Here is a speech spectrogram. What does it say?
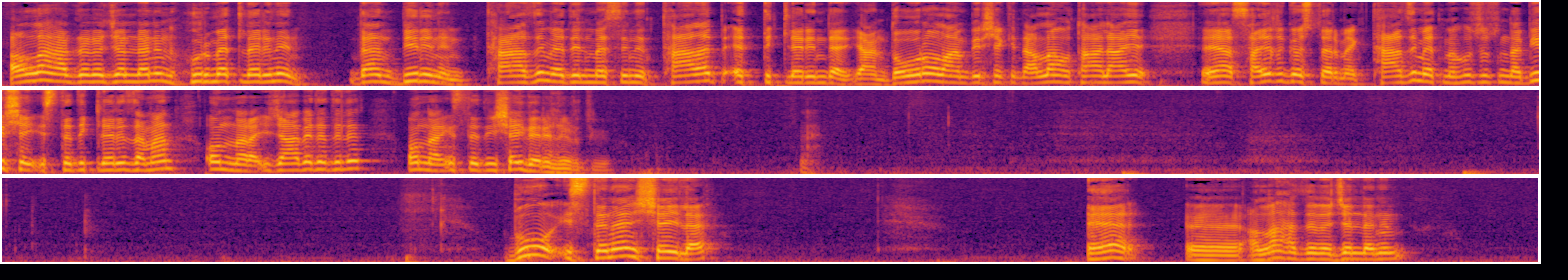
Allah Azze ve Celle'nin hürmetlerinin den birinin tazim edilmesini talep ettiklerinde yani doğru olan bir şekilde Allahu Teala'yı eğer saygı göstermek, tazim etme hususunda bir şey istedikleri zaman onlara icabet edilir. Onların istediği şey verilir diyor. Bu istenen şeyler eğer e, Allah Azze ve Celle'nin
